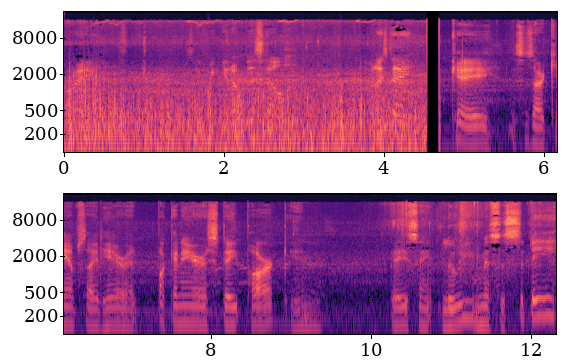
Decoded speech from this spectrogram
Alrighty. See if we can get up this hill. Have a nice day. Okay, this is our campsite here at Buccaneer State Park in Bay St. Louis, Mississippi.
